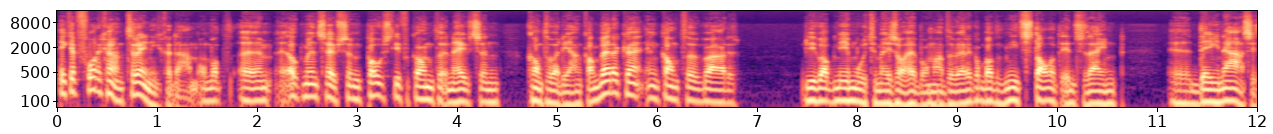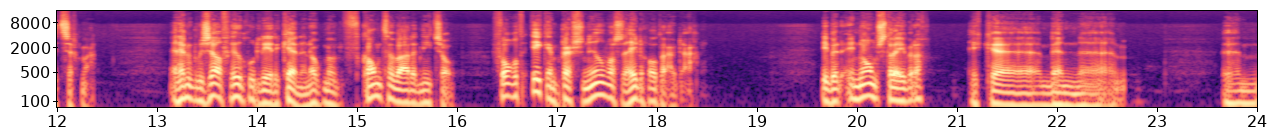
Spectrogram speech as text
Ik heb vorig jaar een training gedaan. Omdat um, elk mens heeft zijn positieve kanten en heeft zijn kanten waar hij aan kan werken. En kanten waar die wat meer moeite mee zal hebben om aan te werken, omdat het niet standaard in zijn uh, DNA zit, zeg maar. En heb ik mezelf heel goed leren kennen. En ook mijn kanten waren het niet zo. Bijvoorbeeld, ik en personeel was een hele grote uitdaging. Ik ben enorm streberig. Ik uh, ben. Uh, um,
